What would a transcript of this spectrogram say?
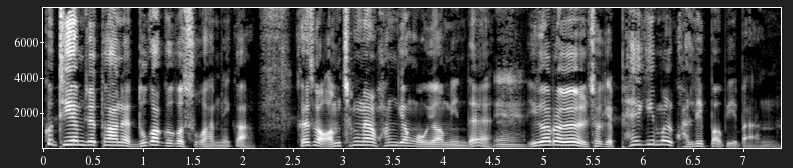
그 DMZ 안에 누가 그거 수거합니까? 그래서 엄청난 환경 오염인데 네. 이거를 저기 폐기물 관리법 위반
